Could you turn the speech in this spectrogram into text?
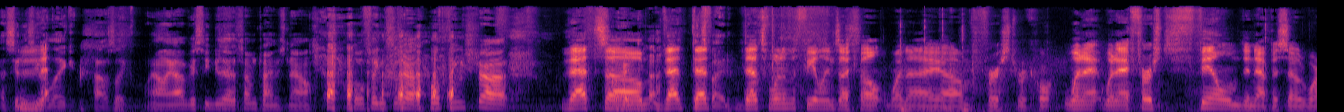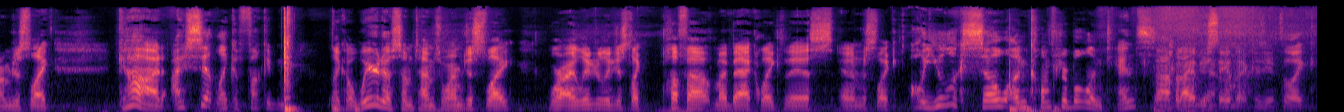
I, as soon as you That- were like, I was like, well, I obviously do that sometimes now. whole thing's shot. Whole thing's shot. That's Sorry. um that That's that that's one of the feelings I felt when I um first record when I when I first filmed an episode where I'm just like, God, I sit like a fucking like a weirdo sometimes where I'm just like where I literally just like puff out my back like this and I'm just like, oh, you look so uncomfortable and tense. Nah, but I understand that because you have to like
